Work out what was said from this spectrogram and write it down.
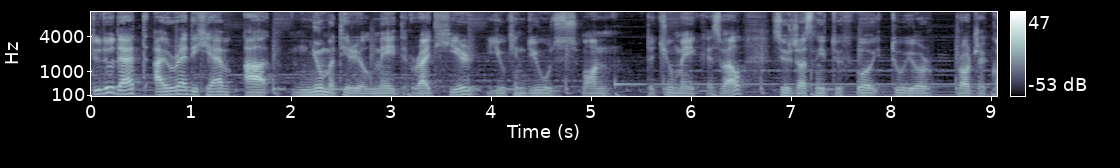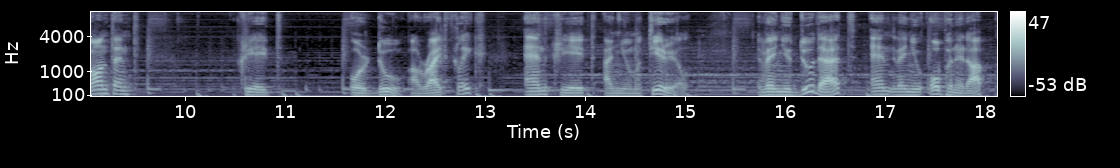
To do that, I already have a new material made right here. You can use one that you make as well. So you just need to go to your project content, create or do a right click and create a new material. When you do that and when you open it up,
